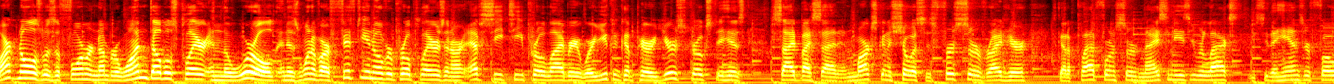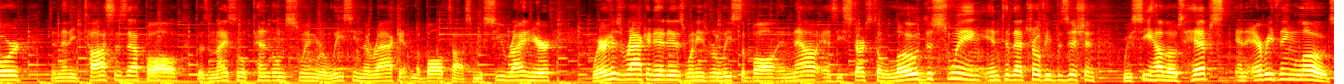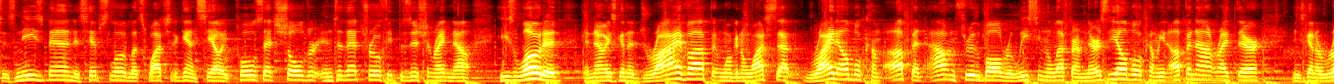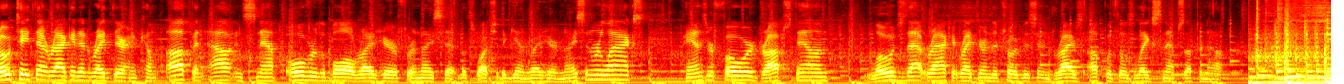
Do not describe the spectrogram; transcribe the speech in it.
Mark Knowles was a former number one doubles player in the world and is one of our 50 and over pro players in our FCT Pro library where you can compare your strokes to his side by side. And Mark's going to show us his first serve right here. He's got a platform serve, nice and easy, relaxed. You see the hands are forward, and then he tosses that ball, does a nice little pendulum swing, releasing the racket and the ball toss. And we see right here, where his racket head is when he's released the ball. And now as he starts to load the swing into that trophy position, we see how those hips and everything loads. His knees bend, his hips load. Let's watch it again. See how he pulls that shoulder into that trophy position right now. He's loaded, and now he's gonna drive up, and we're gonna watch that right elbow come up and out and through the ball, releasing the left arm. There's the elbow coming up and out right there. He's gonna rotate that racket head right there and come up and out and snap over the ball right here for a nice hit. Let's watch it again right here. Nice and relaxed. Hands are forward, drops down, loads that racket right there in the position, and drives up with those leg snaps up and out.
